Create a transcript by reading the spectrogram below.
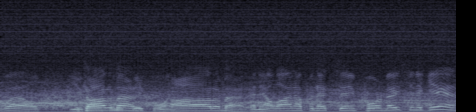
12, you it's go automatic. for the two points. Automatic. And now line up in that same formation again.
